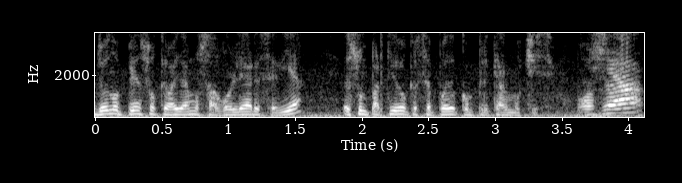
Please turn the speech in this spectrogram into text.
Yo no pienso que vayamos a golear ese día. Es un partido que se puede complicar muchísimo. O sea,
